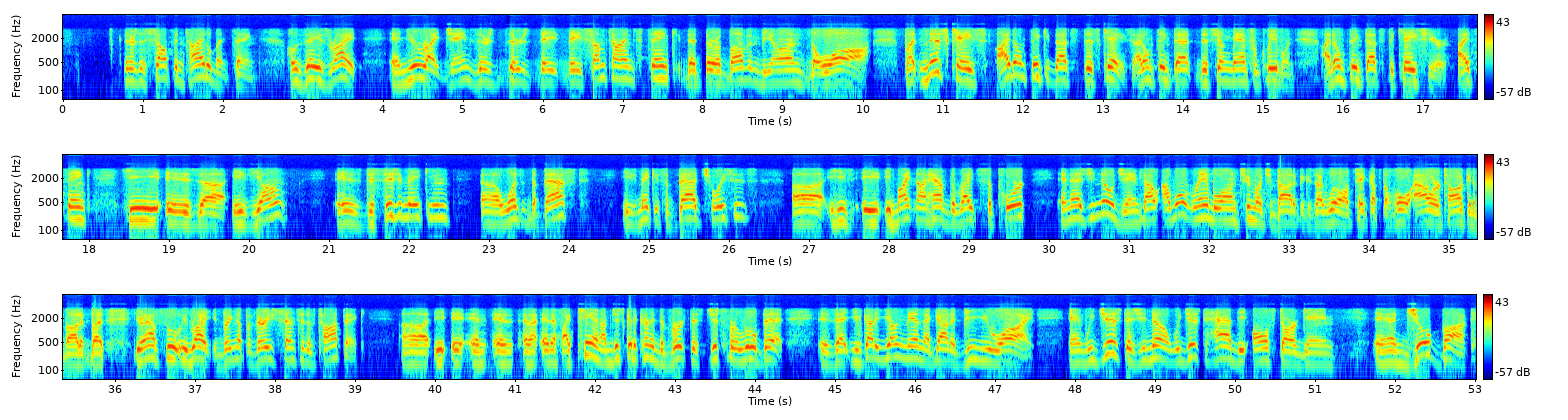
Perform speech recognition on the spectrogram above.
there's a self entitlement thing. Jose's right. And you're right, James. There's, there's, they, they sometimes think that they're above and beyond the law. But in this case, I don't think that's this case. I don't think that this young man from Cleveland, I don't think that's the case here. I think he is, uh, he's young. His decision making, uh, wasn't the best. He's making some bad choices. Uh, he's, he, he might not have the right support. And as you know, James, I, I won't ramble on too much about it because I will. I'll take up the whole hour talking about it. But you're absolutely right. You bring up a very sensitive topic. Uh, and, and, and if I can, I'm just going to kind of divert this just for a little bit, is that you've got a young man that got a DUI. And we just, as you know, we just had the All-Star game, and Joe Buck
